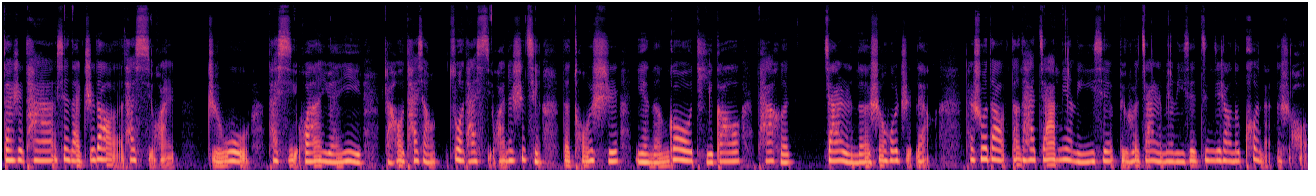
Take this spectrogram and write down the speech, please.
但是他现在知道了，他喜欢。植物，他喜欢园艺，然后他想做他喜欢的事情的同时，也能够提高他和家人的生活质量。他说到，当他家面临一些，比如说家人面临一些经济上的困难的时候，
